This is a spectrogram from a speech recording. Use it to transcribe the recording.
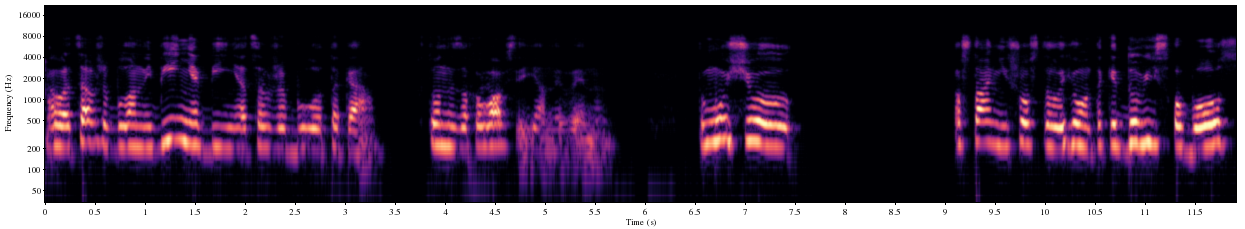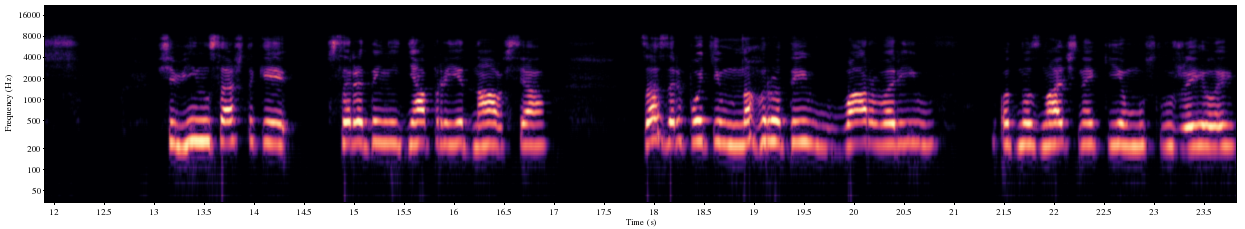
Але це вже була не бійня, бійня, це вже було таке. Хто не заховався, я не винен. Тому що останній шостий легіон таки довіз обоз, що він все ж таки в середині дня приєднався. Цезар потім нагородив варварів однозначно, які йому служили.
